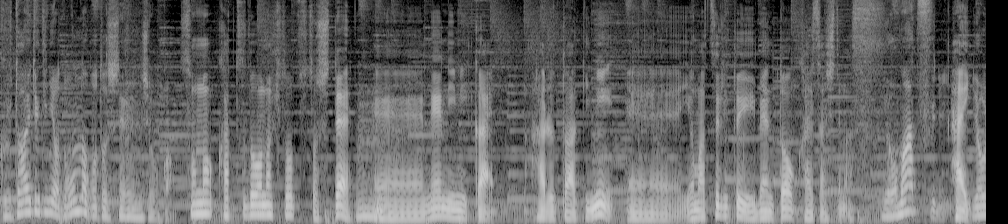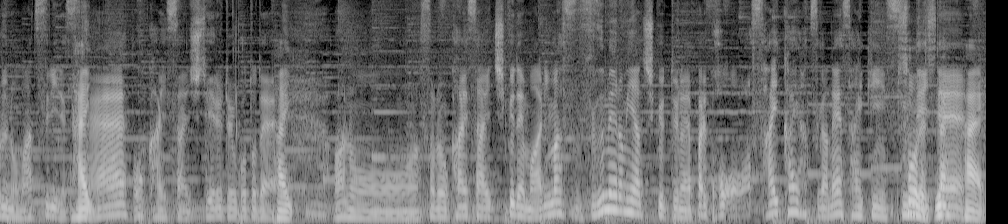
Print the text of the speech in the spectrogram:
具体的にはどんなことしてるんでしょうか？その活動の一つとして、うん。えー年に2回春と秋に、えー夜祭りというイベントを開催してます。夜祭り、はい。夜の祭りですね、はい。を開催しているということで、はい。あのーそれを開催地区でもありますスズメの宮地区っていうのはやっぱりこう再開発がね最近進んでいて、すね。はい。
